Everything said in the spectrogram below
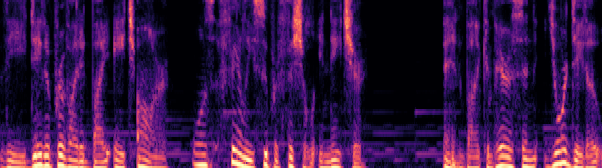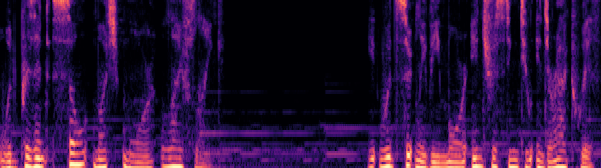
The data provided by HR was fairly superficial in nature, and by comparison, your data would present so much more lifelike. It would certainly be more interesting to interact with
